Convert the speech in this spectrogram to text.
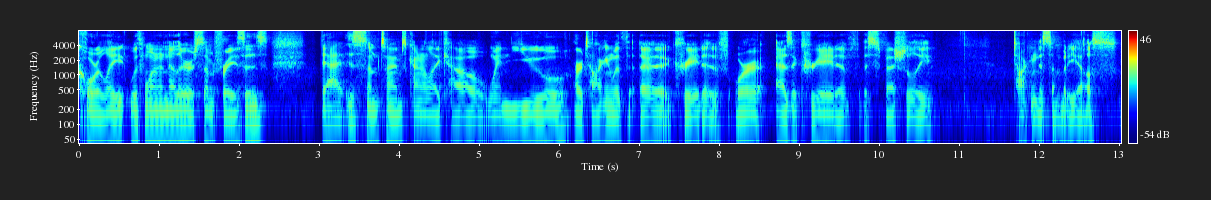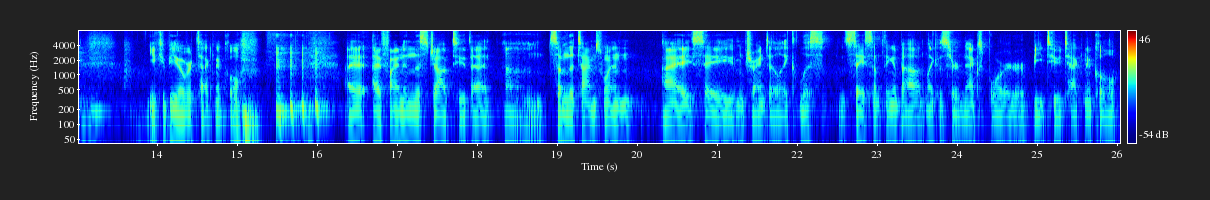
correlate with one another or some phrases. That is sometimes kind of like how when you are talking with a creative or as a creative, especially talking to somebody else, you could be over technical. I, I find in this job too that um, some of the times when I say I'm trying to like list, say something about like a certain export or be too technical,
